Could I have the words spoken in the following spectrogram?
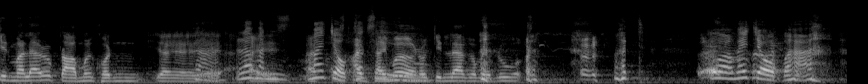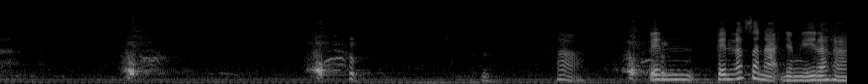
กินมาแล้วหรือเปล่าเหมื่อนคนเอ่อค่ะแล้วมันอ้ไม่จบอัลไซเมอร์สักทีอะเรากินแล้วก็ไม่รู้กลัวไม่จบอะค่ะค่ะเป็นเป็นลักษณะอย่างนี้แหละค่ะ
